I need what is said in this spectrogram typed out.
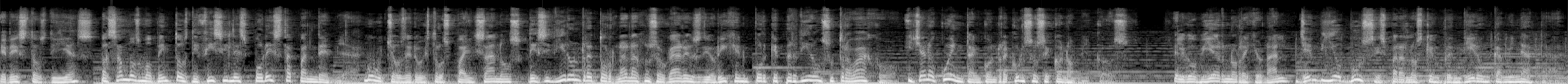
En estos días pasamos momentos difíciles por esta pandemia. Muchos de nuestros paisanos decidieron retornar a sus hogares de origen porque perdieron su trabajo y ya no cuentan con recursos económicos. El gobierno regional ya envió buses para los que emprendieron caminata.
